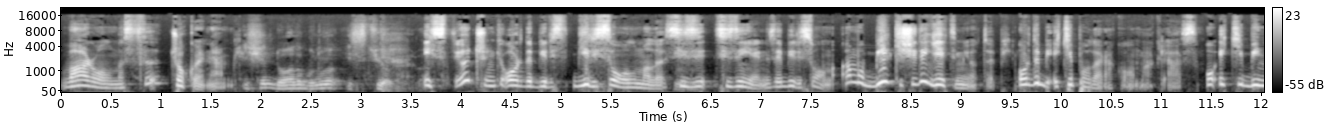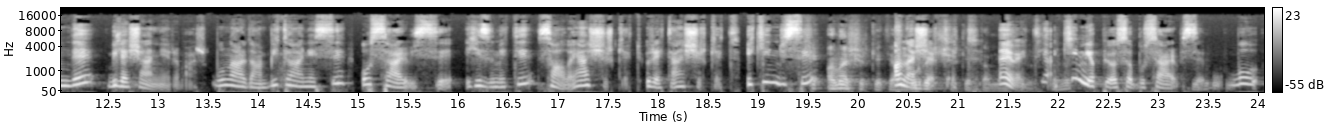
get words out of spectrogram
var olması çok önemli. İşin doğalı bunu istiyor galiba. İstiyor çünkü orada birisi, birisi olmalı. Sizi, sizin yerinize birisi olmalı. Ama bir kişi de yetmiyor tabii. Orada bir ekip olarak olmak lazım. O ekibinde bileşenleri var. Bunun Bunlardan bir tanesi o servisi, hizmeti sağlayan şirket, üreten şirket. İkincisi Ki ana şirket yani ana şirket. Evet yani kim yapıyorsa bu servisi bu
